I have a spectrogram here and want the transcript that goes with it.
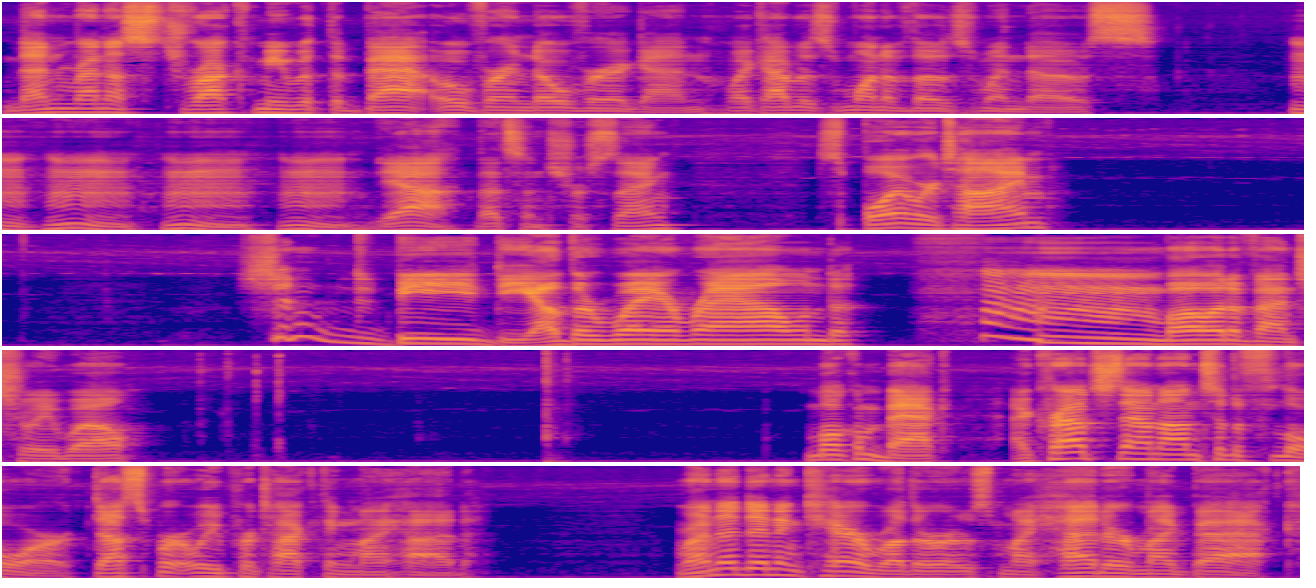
Then Rena struck me with the bat over and over again, like I was one of those windows. Hmm, hmm, hmm, hmm. Yeah, that's interesting. Spoiler time. Shouldn't it be the other way around? Hmm, well, it eventually will. Welcome back. I crouched down onto the floor, desperately protecting my head. Rena didn't care whether it was my head or my back.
